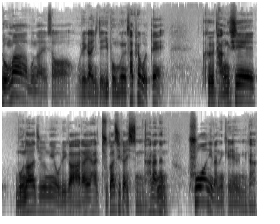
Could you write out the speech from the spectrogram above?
로마 문화에서 우리가 이제 이 본문을 살펴볼 때 그 당시의 문화 중에 우리가 알아야 할 두 가지가 있습니다. 하나는 후원이라는 개념입니다.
